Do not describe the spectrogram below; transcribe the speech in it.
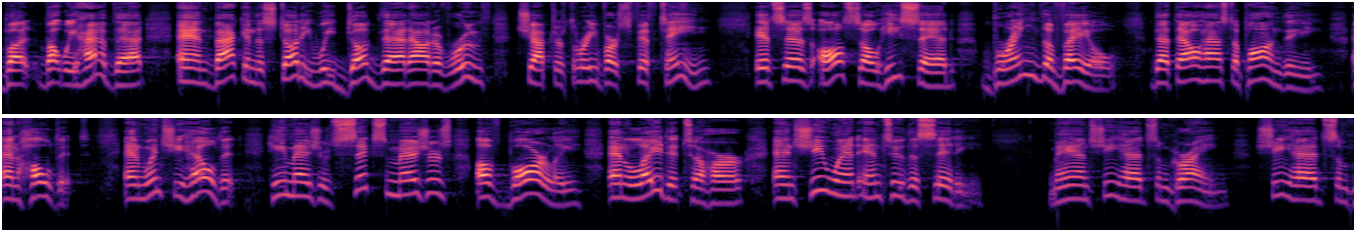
But, but we have that. And back in the study, we dug that out of Ruth chapter 3, verse 15. It says, Also, he said, Bring the veil that thou hast upon thee and hold it. And when she held it, he measured six measures of barley and laid it to her, and she went into the city. Man, she had some grain, she had some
